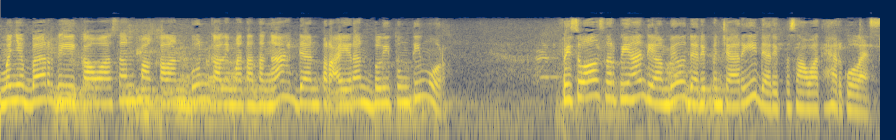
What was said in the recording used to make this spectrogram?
menyebar di kawasan Pangkalan Bun, Kalimantan Tengah dan perairan Belitung Timur. Visual serpihan diambil dari pencari dari pesawat Hercules.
